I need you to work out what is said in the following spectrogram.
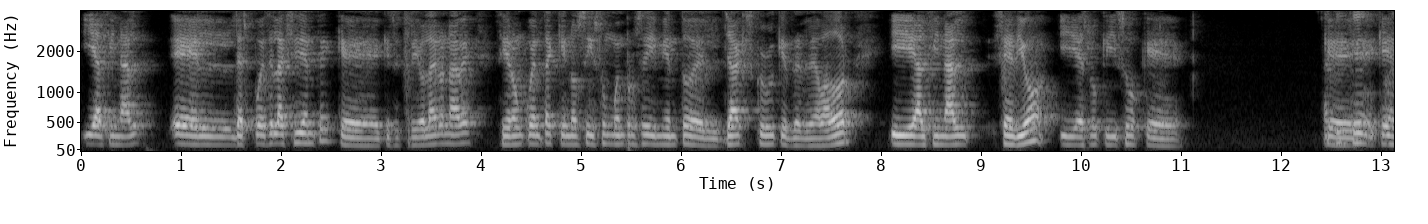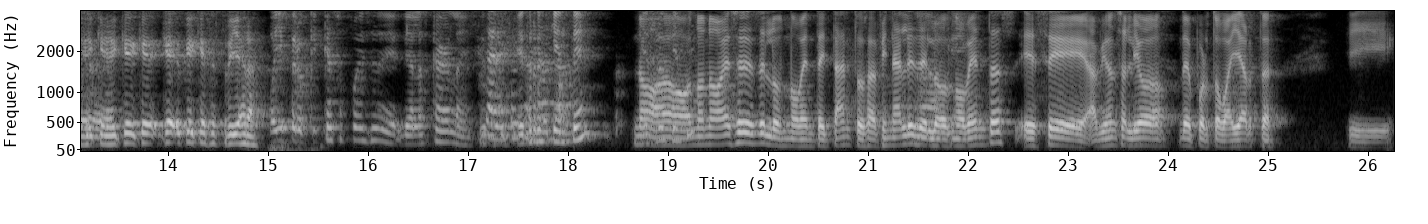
y al final el, después del accidente que, que se estrelló la aeronave, se dieron cuenta que no se hizo un buen procedimiento del jack screw, que es del elevador, y al final se dio y es lo que hizo que, que, que, O sea- que, que, que, que- que se estrellara. Oye, pero ¿qué caso fue ese de, de Alaska Airlines? ¿Es, reciente? ¿Es No, reciente? no, no, ese es de los noventa y tantos, a finales de Ah, los noventas, ese avión salió de Puerto Vallarta y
